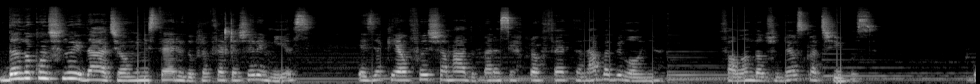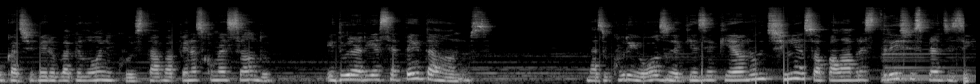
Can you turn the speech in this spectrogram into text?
Dando continuidade ao ministério do profeta Jeremias, Ezequiel foi chamado para ser profeta na Babilônia, falando aos judeus cativos. O cativeiro babilônico estava apenas começando e duraria 70 anos. Mas o curioso é que Ezequiel não tinha só palavras tristes para dizer.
